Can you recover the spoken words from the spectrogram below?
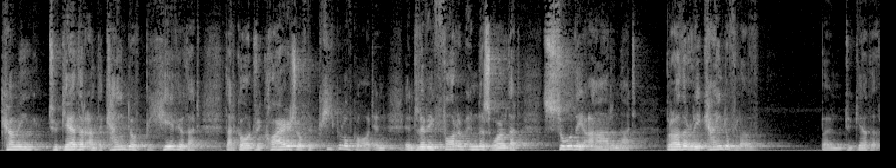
coming together and the kind of behaviour that, that God requires of the people of God in, in living for Him in this world, that so they are in that brotherly kind of love bound together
